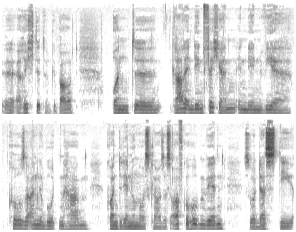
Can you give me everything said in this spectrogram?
äh, errichtet und gebaut. Und äh, gerade in den Fächern, in denen wir Kurse angeboten haben, konnte der Numerus Clausus aufgehoben werden so dass die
